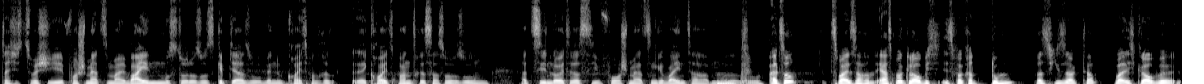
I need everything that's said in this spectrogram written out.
dass ich zum Beispiel vor Schmerzen mal weinen musste oder so. Es gibt ja so, wenn du Kreuzbandriss, äh, Kreuzbandriss hast oder so, erzählen Leute, dass sie vor Schmerzen geweint haben Mhm. oder so. Also, zwei Sachen. Erstmal glaube ich, es war gerade dumm, was ich gesagt habe, weil ich glaube,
